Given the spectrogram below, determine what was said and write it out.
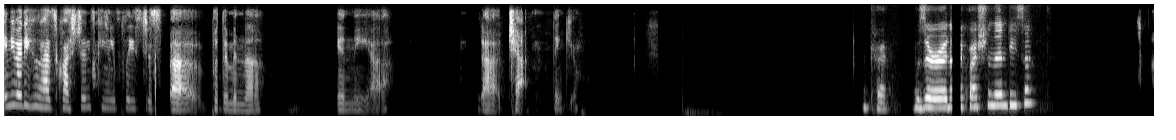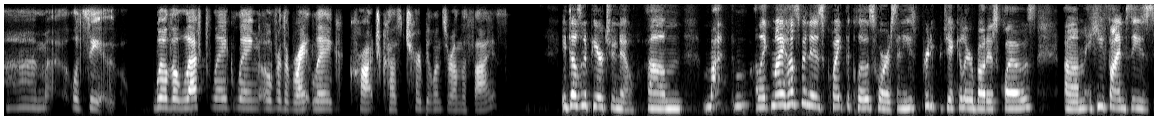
anybody who has questions, can you please just uh, put them in the in the uh, uh, chat? Thank you. Okay. Was there another question then, Disa? Um, let's see. Will the left leg laying over the right leg crotch cause turbulence around the thighs? It doesn't appear to, no. Um, my, like my husband is quite the clothes horse and he's pretty particular about his clothes. Um, he finds these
